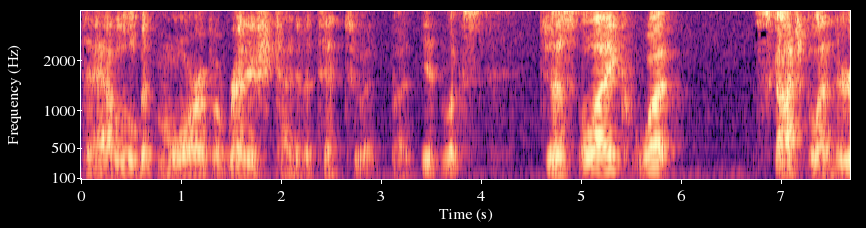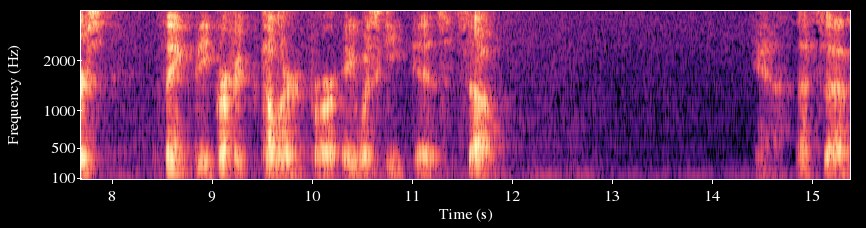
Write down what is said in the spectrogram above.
to have a little bit more of a reddish kind of a tint to it, but it looks just like what Scotch blenders think the perfect color for a whiskey is. So, yeah, that's a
